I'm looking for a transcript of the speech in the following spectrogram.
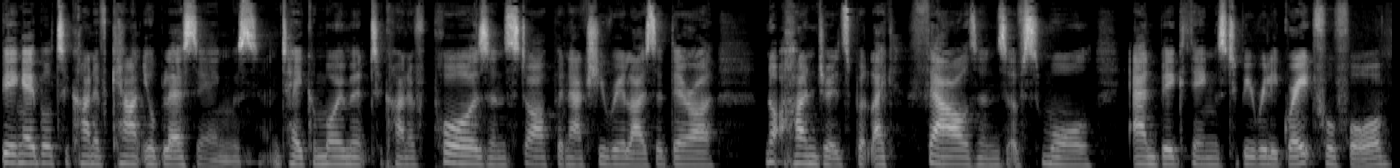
being able to kind of count your blessings and take a moment to kind of pause and stop and actually realize that there are not hundreds, but like thousands of small and big things to be really grateful for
